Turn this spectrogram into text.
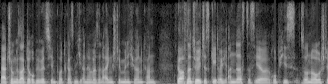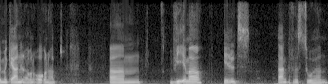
Er hat schon gesagt, der Ruppi wird sich im Podcast nicht anhören, weil er seine eigene Stimme nicht hören kann. Wir hoffen natürlich, das geht euch anders, dass ihr Ruppis sonore Stimme gerne in euren Ohren habt. Ähm, wie immer gilt, danke fürs Zuhören.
